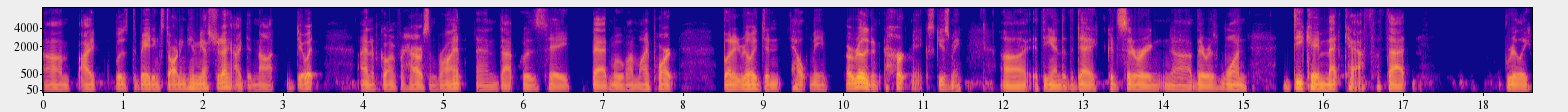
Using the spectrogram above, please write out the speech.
Um, I was debating starting him yesterday. I did not do it. I ended up going for Harrison Bryant, and that was a bad move on my part. But it really didn't help me, or really didn't hurt me. Excuse me. Uh, at the end of the day, considering uh, there was one DK Metcalf that really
